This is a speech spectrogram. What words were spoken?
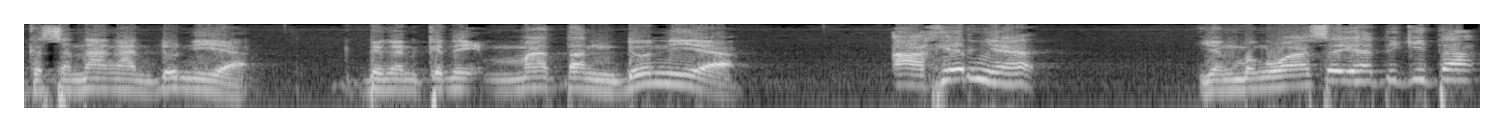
kesenangan dunia dengan kenikmatan dunia. Akhirnya yang menguasai hati kita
